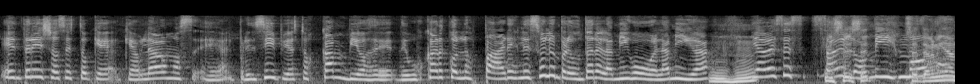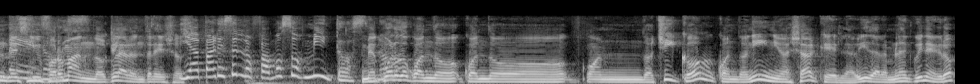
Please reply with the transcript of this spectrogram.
entre ellos, esto que, que hablábamos eh, al principio, estos cambios de, de buscar con los pares, le suelen preguntar al amigo o a la amiga y a veces saben se, lo se- mismo. se terminan o menos. desinformando, claro, entre ellos. Y aparecen los famosos mitos. Me ¿no? acuerdo cuando, cuando, cuando chico, cuando niño allá, que la vida era en blanco y negro,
